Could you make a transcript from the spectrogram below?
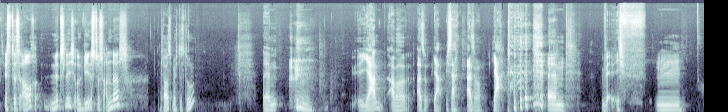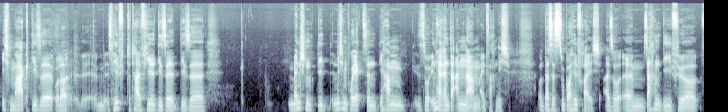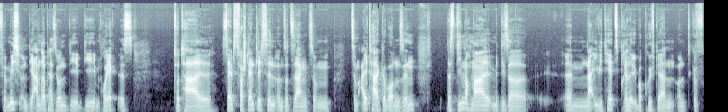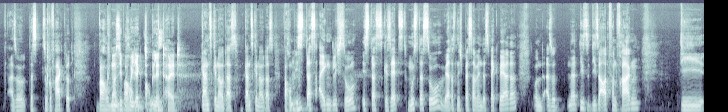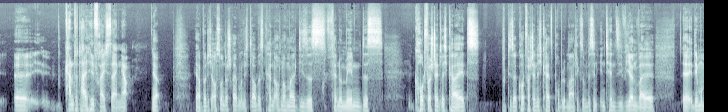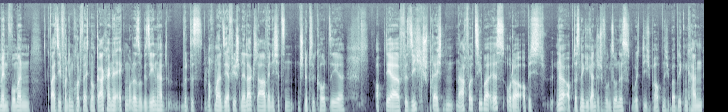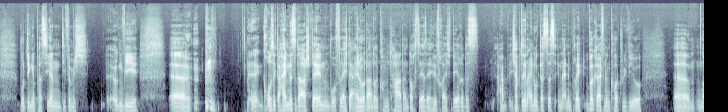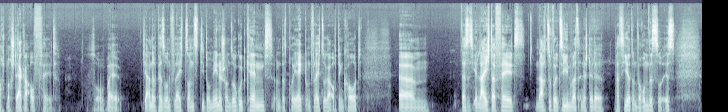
ist das auch nützlich und wie ist das anders? Klaus, möchtest du? Ähm, ja, aber also ja, ich sag also ja. ähm, ich, mh, mm, ich mag diese oder äh, es hilft total viel diese diese Menschen, die nicht im Projekt sind, die haben so inhärente Annahmen einfach nicht. Und das ist super hilfreich. Also ähm, Sachen, die für, für mich und die andere Person, die, die im Projekt ist, total selbstverständlich sind und sozusagen zum, zum Alltag geworden sind, dass die nochmal mit dieser ähm, Naivitätsbrille überprüft werden und also dass so gefragt wird, warum. Quasi warum, Projektblindheit. Ganz genau das, ganz genau das. Warum mhm. ist das eigentlich so? Ist das gesetzt? Muss das so? Wäre das nicht besser, wenn das weg wäre? Und also ne, diese, diese Art von Fragen, die äh, kann total hilfreich sein, ja. Ja, ja, würde ich auch so unterschreiben. Und ich glaube, es kann auch nochmal dieses Phänomen des Codeverständlichkeit, dieser Codeverständlichkeitsproblematik so ein bisschen intensivieren, weil äh, in dem Moment, wo man quasi von dem Code vielleicht noch gar keine Ecken oder so gesehen hat, wird es nochmal sehr viel schneller klar, wenn ich jetzt einen, einen Schnipselcode sehe, ob der für sich sprechend nachvollziehbar ist oder ob ich, ne, ob das eine gigantische Funktion ist, wo ich die ich überhaupt nicht überblicken kann, wo Dinge passieren, die für mich irgendwie äh, äh, große Geheimnisse darstellen, wo vielleicht der eine oder andere Kommentar dann doch sehr, sehr hilfreich wäre. Das hab, ich habe den Eindruck, dass das in einem projektübergreifenden Code-Review äh, noch, noch stärker auffällt. So, weil die andere Person vielleicht sonst die Domäne schon so gut kennt und das Projekt und vielleicht sogar auch den Code, ähm, dass es ihr leichter fällt, nachzuvollziehen, was an der Stelle passiert und warum das so ist.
